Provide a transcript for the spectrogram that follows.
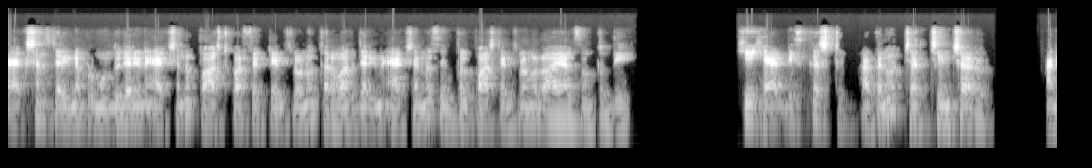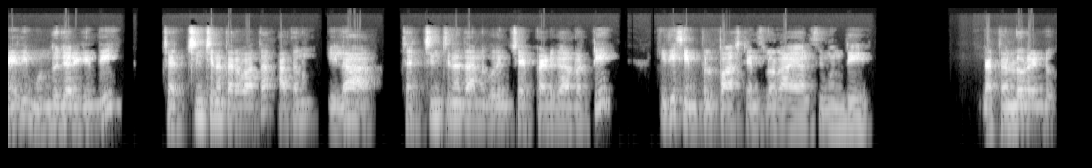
యాక్షన్స్ జరిగినప్పుడు ముందు జరిగిన యాక్షన్ పాస్ట్ పర్ఫెక్ట్ టెన్స్ లోను తర్వాత జరిగిన యాక్షన్ సింపుల్ పాస్ట్ టెన్స్ లోను రాయాల్సి ఉంటుంది. హీ హ్యాడ్ డిస్కస్డ్ అతను చర్చించారు. అనేది ముందు జరిగింది. చర్చించిన తర్వాత అతను ఇలా చర్చించిన దాని గురించి చెప్పాడు కాబట్టి ఇది సింపుల్ పాస్ట్ టెన్స్లో రాయాల్సి ఉంది. గతంలో రెండు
